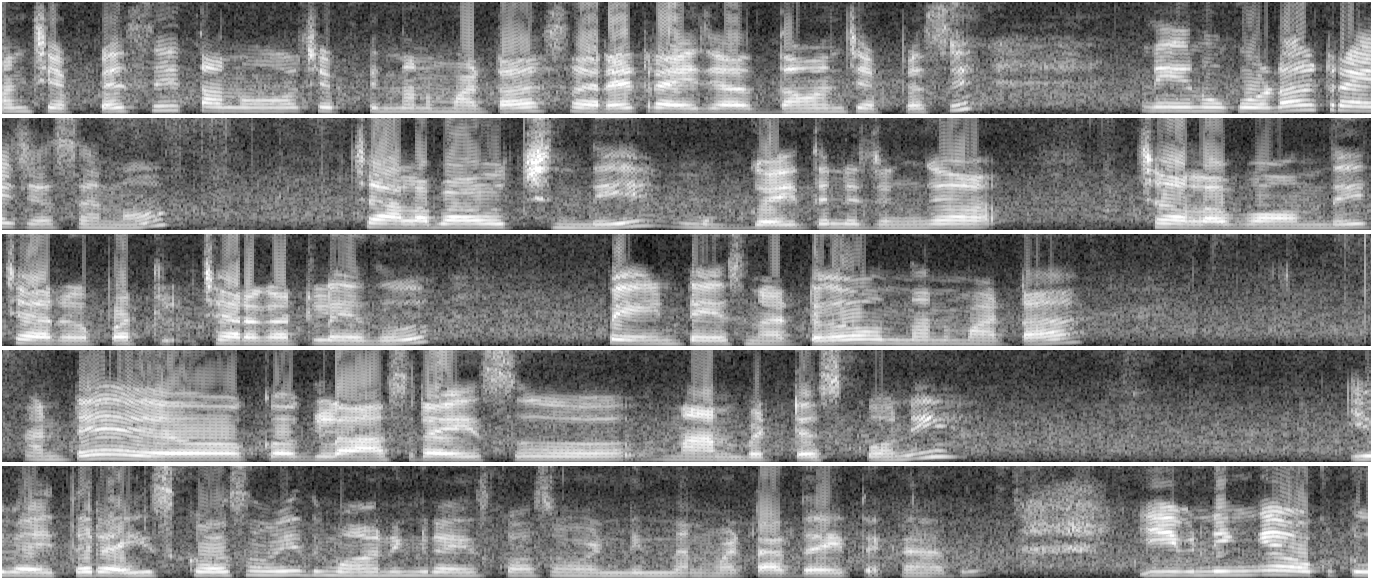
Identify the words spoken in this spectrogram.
అని చెప్పేసి తను చెప్పిందనమాట. సరే ట్రై చేద్దాం అని చెప్పేసి నేను కూడా ట్రై చేశాను. చాలా బాగా వచ్చింది. ముగ్గు అయితే నిజంగా చాలా బాగుంది. చెరగపట్ చెరగట్లేదు. పెయింట్ వేసినట్టుగా ఉందన్నమాట అంటే ఒక గ్లాస్ రైస్ నానబెట్టేసుకొని ఇవైతే రైస్ కోసం ఇది మార్నింగ్ రైస్ కోసం వండింది అనమాట అదైతే కాదు. ఈవినింగే ఒక టూ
